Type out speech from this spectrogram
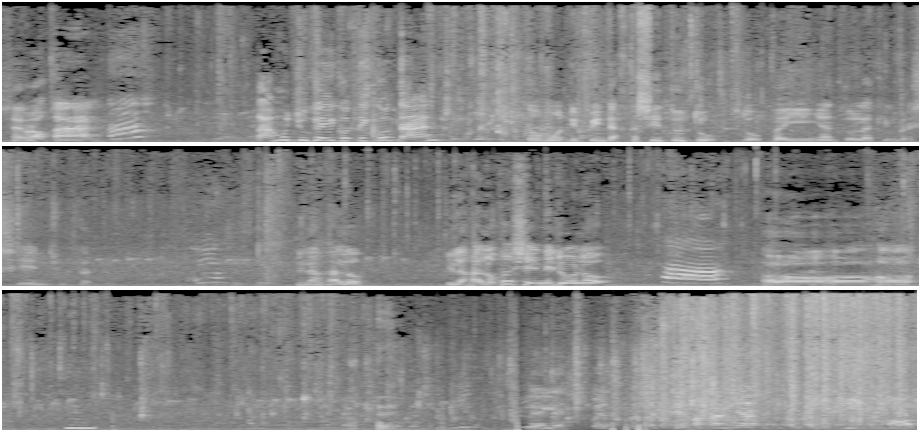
Serokan? Kamu juga ikut-ikutan? Tuh mau dipindah ke situ tuh. Tuh bayinya tuh lagi bersihin juga tuh. Bilang halo. Bilang halo ke sini dulu. Oh. Eh. Lele supaya dia makannya off.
